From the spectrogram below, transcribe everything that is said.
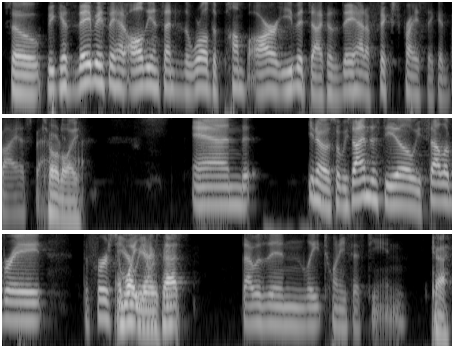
So because they basically had all the incentive in the world to pump our EBITDA because they had a fixed price they could buy us back. Totally. at. And you know, so we signed this deal. We celebrate the first And year. what we year was that? That was in late 2015. Okay.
